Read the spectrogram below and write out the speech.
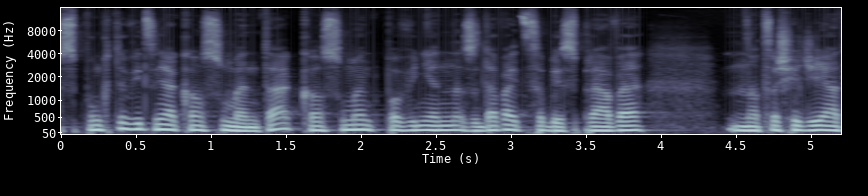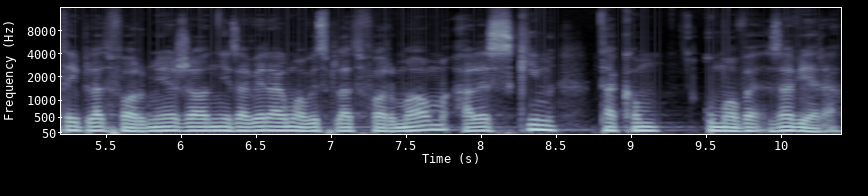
Z punktu widzenia konsumenta, konsument powinien zdawać sobie sprawę, no co się dzieje na tej platformie, że on nie zawiera umowy z platformą, ale z kim taką umowę zawiera.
